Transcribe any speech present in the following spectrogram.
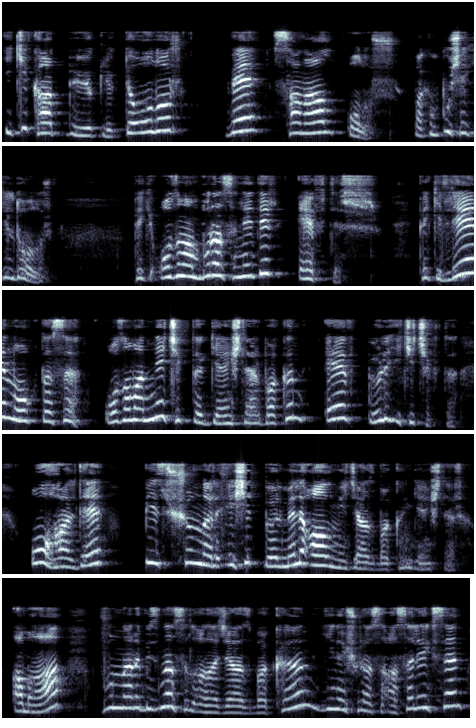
iki kat büyüklükte olur ve sanal olur. Bakın bu şekilde olur. Peki o zaman burası nedir? F'tir. Peki L noktası o zaman ne çıktı gençler? Bakın F bölü 2 çıktı. O halde biz şunları eşit bölmeli almayacağız bakın gençler. Ama bunları biz nasıl alacağız bakın. Yine şurası asal eksen.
